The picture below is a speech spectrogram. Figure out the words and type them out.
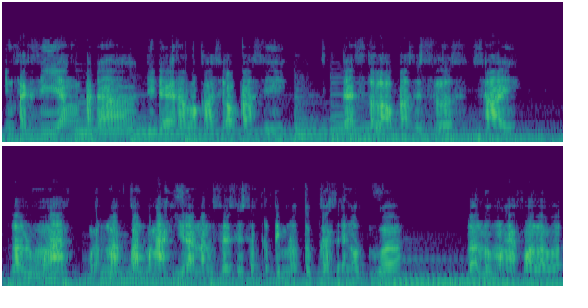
infeksi yang pada di daerah lokasi operasi. Dan setelah operasi selesai, lalu melakukan pengakhiran anestesi seperti menutup gas NO2, lalu mengevalu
